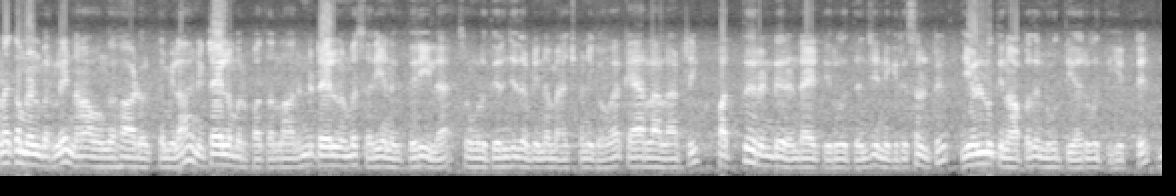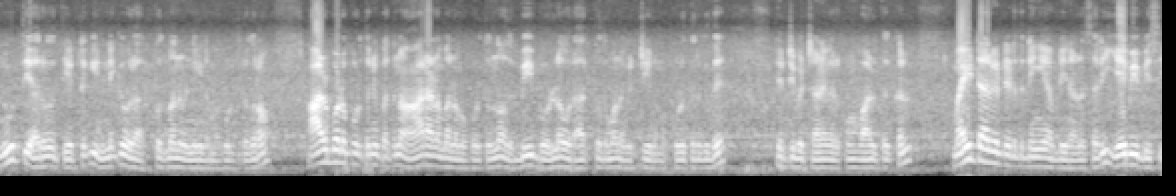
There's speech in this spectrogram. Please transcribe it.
வணக்கம் நண்பர்களே நான் உங்கள் ஹார்ட் ஒர்க் தமிழா. இன்னைக்கு ட்ரையல் நம்பர் பார்த்துடலாம். ரெண்டு ட்ரையல் நம்பர் சரி எனக்கு தெரியல. ஸோ உங்களுக்கு தெரிஞ்சது அப்படின்னா மேட்ச் பண்ணிக்கோங்க. கேரளா லாட்ரி பத்து ரெண்டு ரெண்டாயிரத்தி இருபத்தஞ்சு. இன்றைக்கி ரிசல்ட்டு எழுநூற்றி நாற்பது நூற்றி அறுபத்தி எட்டு. நூற்றி அறுபத்தி எட்டுக்கு இன்றைக்கி ஒரு அற்புதமான வின்னிங் நம்ம கொடுத்துருக்குறோம். ஆல் போர்டை பொறுத்தவரைக்கும் பார்த்தீங்கன்னா ஆறாம் நம்பர் நம்ம கொடுத்துருந்தோம். அது பி போர்டில் ஒரு அற்புதமான வெற்றி நம்ம கொடுத்துருக்குது. வெற்றி பெற்ற அனைவருக்கும் வாழ்த்துக்கள். மை டார்கெட் எடுத்துட்டீங்க அப்படின்னாலும் சரி ஏபிபிசி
